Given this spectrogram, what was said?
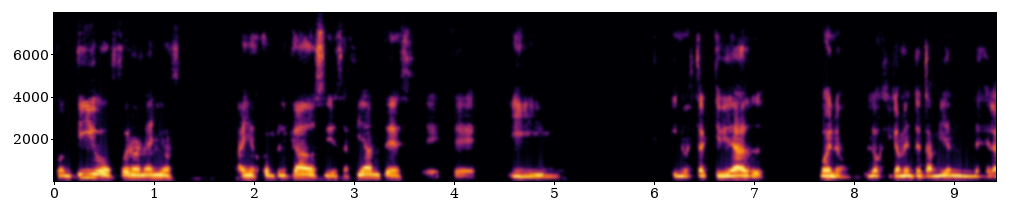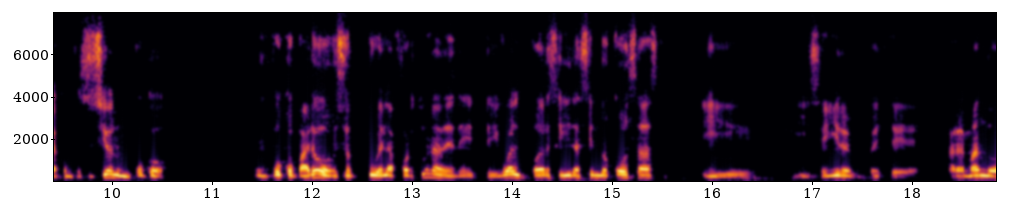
contigo. Fueron años, años complicados y desafiantes este, y, y, nuestra actividad, bueno, lógicamente también desde la composición un poco, un poco paró. Yo tuve la fortuna de, igual poder seguir haciendo cosas y, y seguir este, armando,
